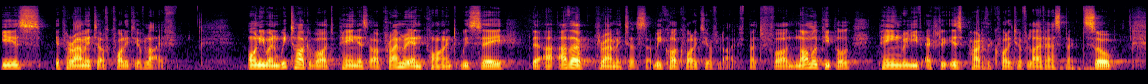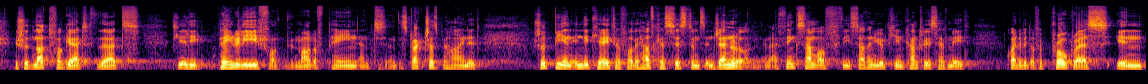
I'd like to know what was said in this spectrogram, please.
is a parameter of quality of life. Only when we talk about pain as our primary endpoint, we say there are other parameters that we call quality of life. But for normal people, pain relief actually is part of the quality of life aspect. So we should not forget that clearly pain relief, or the amount of pain and, and the structures behind it, should be an indicator for the healthcare systems in general. And I think some of the southern European countries have made quite a bit of a progress in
